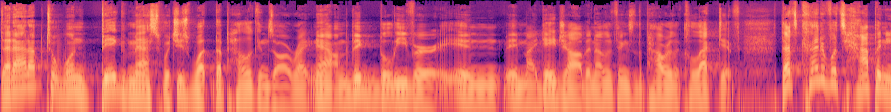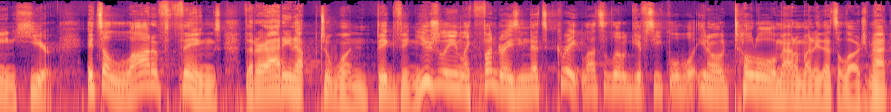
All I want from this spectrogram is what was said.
that add up to one big mess, which is what the Pelicans are right now. I'm a big believer in, in my day job and other things of the power of the collective. That's kind of what's happening here. It's a lot of things that are adding up to one big thing. Usually in like fundraising, that's great. Lots of little gifts equal, you know, total amount of money, that's a large amount.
